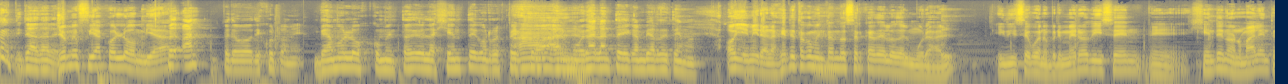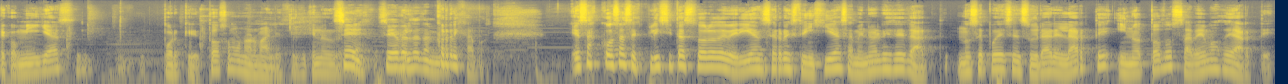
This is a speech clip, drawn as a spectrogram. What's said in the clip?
gente. Ya, dale. Yo me fui a Colombia. Pero, ah, pero discúlpame, veamos los comentarios de la gente con respecto Ah, al mural antes de cambiar de tema. Oye, mira, la gente está comentando acerca de lo del mural. Y dice, bueno, primero dicen eh, gente normal, entre comillas, porque todos somos normales. así que no- Sí, sí, es verdad también. Corrijamos. Esas cosas explícitas solo deberían ser restringidas a menores de edad. No se puede censurar el arte y no todos sabemos de arte.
